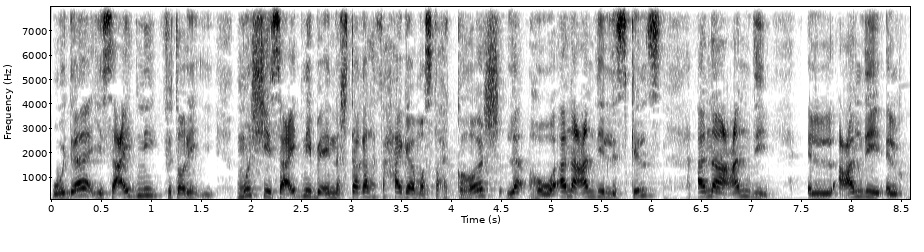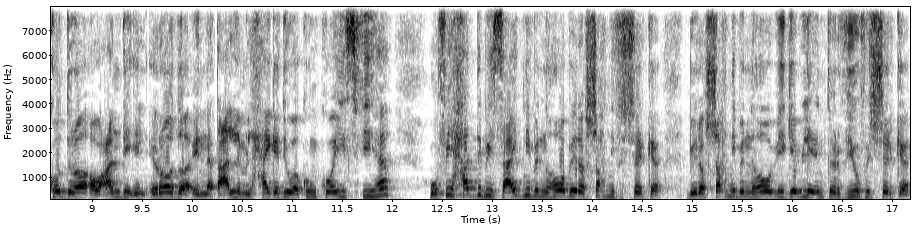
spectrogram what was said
وده يساعدني في طريقي مش يساعدني بإن أشتغل في حاجة ما أستحقهاش لأ هو أنا عندي ال skills أنا عندي. عندي القدرة أو عندي الإرادة إن أتعلم الحاجة دي وأكون كويس فيها. وفي حد بيساعدني بإن هو بيرشحني في الشركة بيرشحني بإن هو بيجيب لي انترفيو في الشركة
